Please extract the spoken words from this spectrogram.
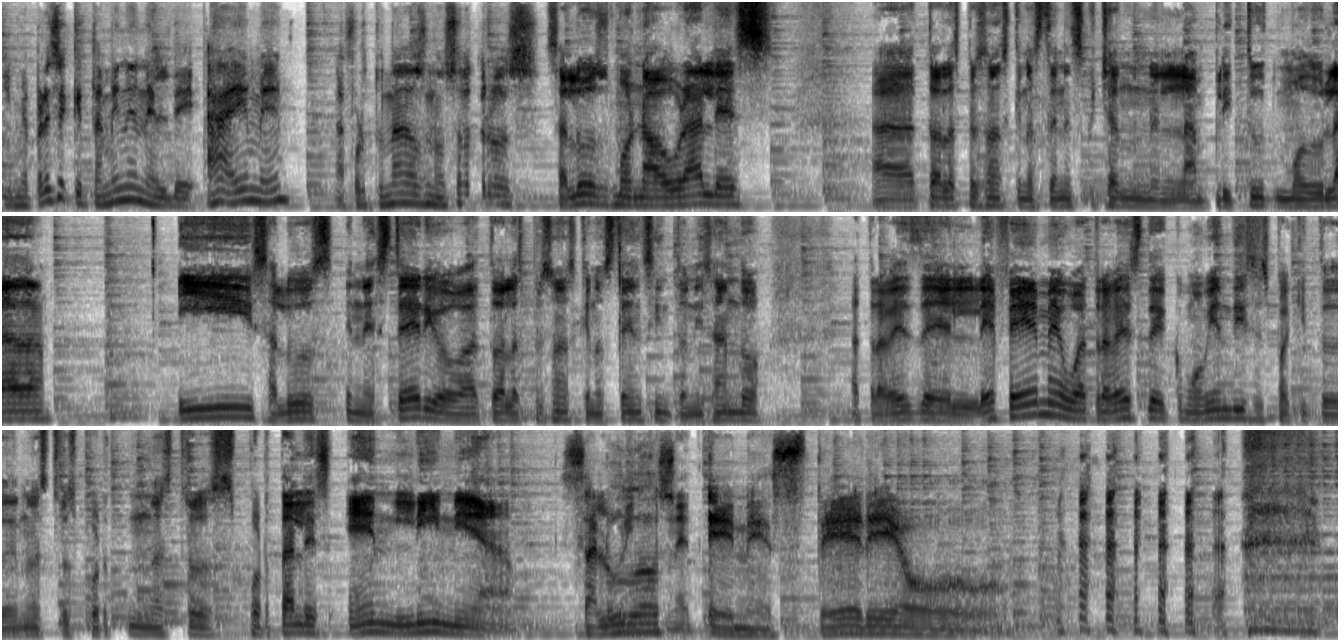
y me parece que también en el de AM. Afortunados nosotros. Saludos monaurales a todas las personas que nos estén escuchando en la amplitud modulada. Y saludos en estéreo a todas las personas que nos estén sintonizando a través del FM o a través de, como bien dices, Paquito, de nuestros, por, nuestros portales en línea. Saludos en estéreo.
